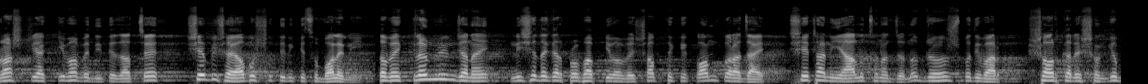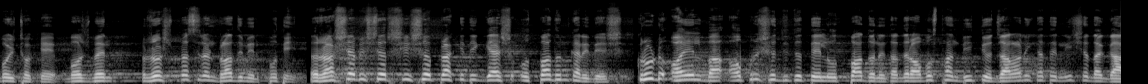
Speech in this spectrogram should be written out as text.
রাশিয়া কীভাবে দিতে যাচ্ছে সে বিষয়ে অবশ্য তিনি কিছু বলেনি। তবে ক্রেমলিন জানায়, নিষেধাজ্ঞার প্রভাব কীভাবে সব থেকে কম করা যায় সেটা নিয়ে আলোচনার জন্য বৃহস্পতিবার সরকারের সঙ্গে বৈঠকে বসবেন রুশ প্রেসিডেন্ট ভ্লাদিমির পুতিন। রাশিয়া বিশ্বের শীর্ষ প্রাকৃতিক গ্যাস উৎপাদনকারী দেশ, ক্রুড অয়েল বা অপরিশোধিত তেল উৎপাদনে তাদের অবস্থান দ্বিতীয় জ্বালানি খাতে নিষেধাজ্ঞা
